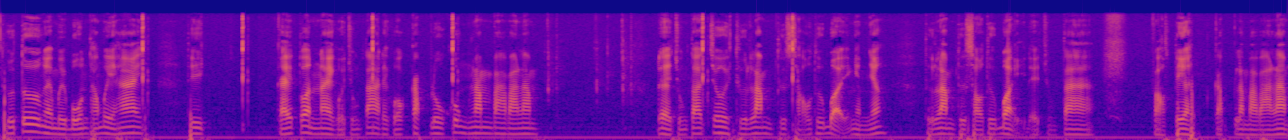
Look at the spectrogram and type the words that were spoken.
Thứ tư, ngày 14 tháng 12 thì cái tuần này của chúng ta thì có cặp lô khung 5335 để chúng ta chơi thứ năm, thứ sáu, thứ bảy anh em nhé. Thứ năm, thứ sáu, thứ bảy để chúng ta vào tiền, cặp 5335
